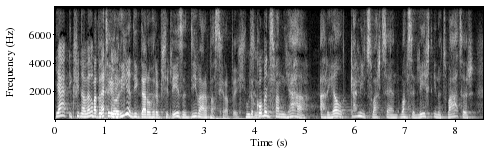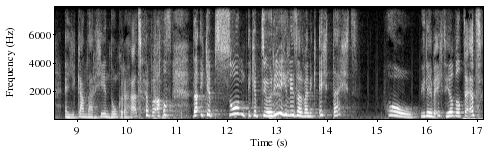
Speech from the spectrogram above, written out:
ja, ik vind dat wel Maar de theorieën die ik daarover heb gelezen, die waren pas grappig. Hoezo? De comments van, ja, Ariel kan niet zwart zijn, want ze leeft in het water. En je kan daar geen donkere huid hebben. Als... Dat, ik, heb zo'n, ik heb theorieën gelezen waarvan ik echt dacht... Wow, jullie hebben echt heel veel tijd.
